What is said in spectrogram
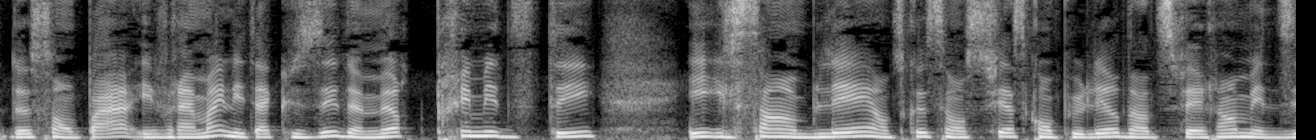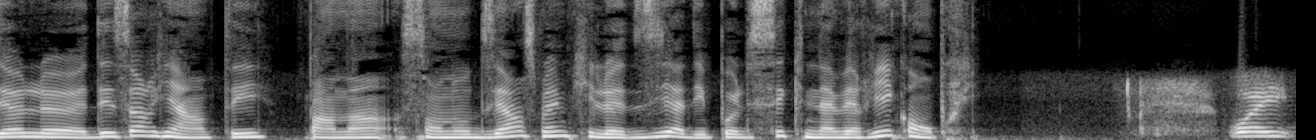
de son père. Et vraiment, il est accusé de meurtre prémédité. Et il semblait, en tout cas, si on se fie à ce qu'on peut lire dans différents médias, désorienté pendant son audience, même qu'il a dit à des policiers qu'il n'avait rien compris. Oui,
